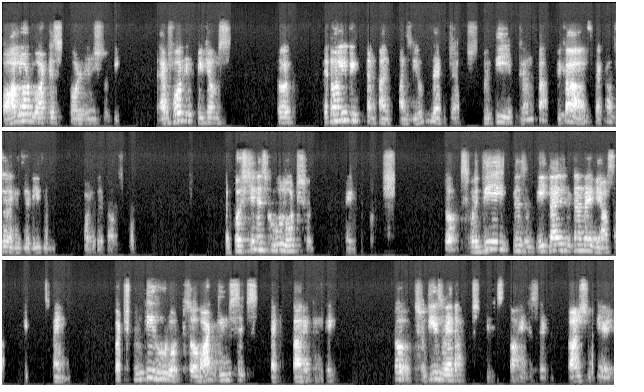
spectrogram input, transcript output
followed what is told in Shruti. Therefore, it becomes so. Then only we can assume that Shruti Grantha because that also is the reason for that also. The question is who wrote Shruti? Right? So Smriti, this Gita is written by Vyasa. It's fine. But Shruti who wrote? So what gives it that authority? Right? So Shruti is Veda. It is called Shruti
